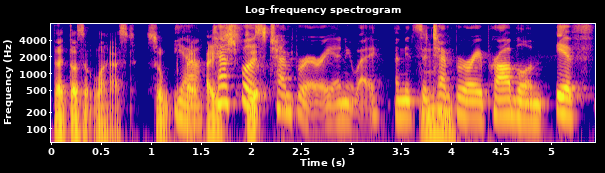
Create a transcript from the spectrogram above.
that doesn't last so yeah I, I cash flow is temporary anyway i mean it's a mm-hmm. temporary problem if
